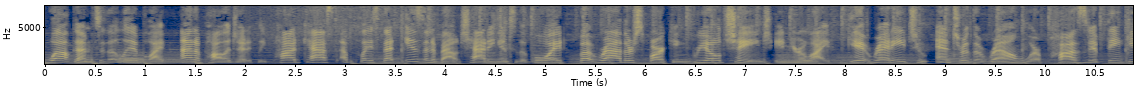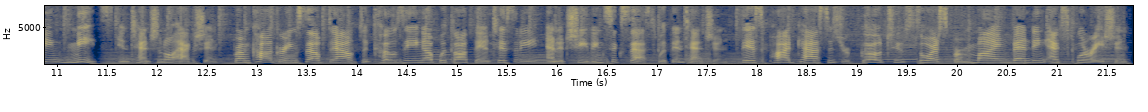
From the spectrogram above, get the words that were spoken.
Welcome to the Live Life Unapologetically podcast, a place that isn't about chatting into the void, but rather sparking real change in your life. Get ready to enter the realm where positive thinking meets intentional action. From conquering self doubt to cozying up with authenticity and achieving success with intention. This podcast is your go to source for mind bending exploration.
